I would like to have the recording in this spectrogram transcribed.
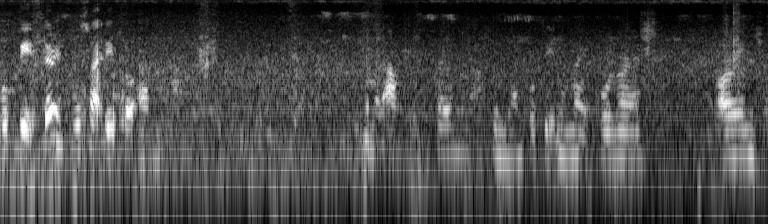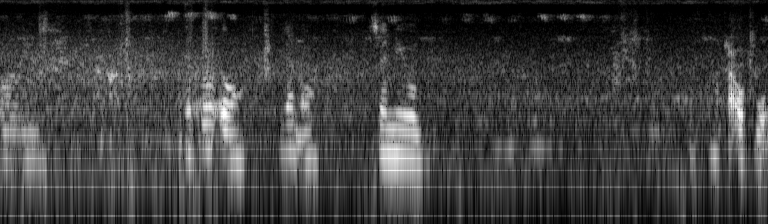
puti. There, pusa dito ah. Hindi naman ako. Kaya naman ako yan puti na may color orange, orange. Ito, oh. Yan, oh. Sa new. Nakaupo.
